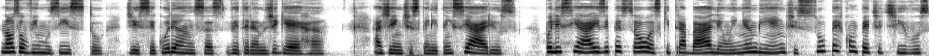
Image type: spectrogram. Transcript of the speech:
Nós ouvimos isto de seguranças, veteranos de guerra, agentes penitenciários, policiais e pessoas que trabalham em ambientes super competitivos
